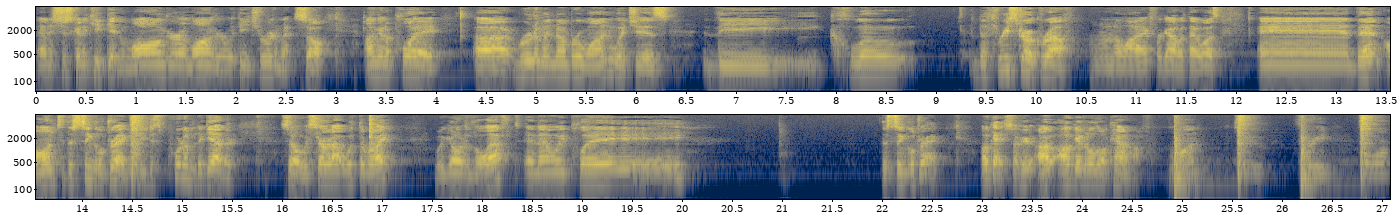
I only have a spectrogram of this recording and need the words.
and it's just going to keep getting longer and longer with each rudiment. So I'm going to play uh, rudiment number one, which is the clo- the three stroke ruff. I don't know why I forgot what that was. And then on to the single drag. So you just put them together. So we start out with the right, we go to the left, and then we play the single drag. Okay, so here I'll, I'll give it a little count off. One, two, three, four,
